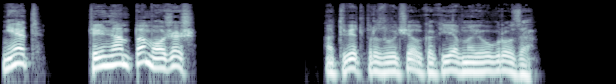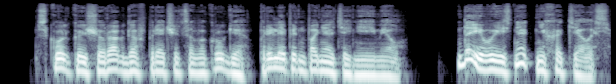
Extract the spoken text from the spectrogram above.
Нет, ты нам поможешь. Ответ прозвучал как явная угроза. Сколько еще рагдов прячется в округе, Прилепин понятия не имел. Да и выяснять не хотелось.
